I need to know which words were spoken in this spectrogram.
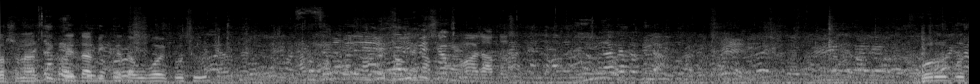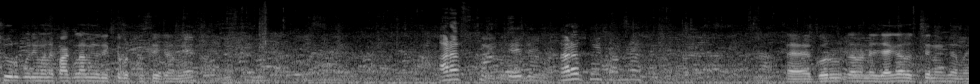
দর্শনার্থী ক্রেতা বিক্রেতা উভয় প্রচুর। গরুর প্রচুর পরিমাণে পাগলামিও দেখতে পাচ্ছি এখানে। আরব কই? এই যে আরব কই সামনে আছে আহ, গরুর কারণে জায়গা হচ্ছে না এখানে।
